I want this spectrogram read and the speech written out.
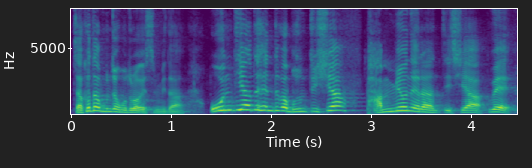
자, 그 다음 문장 보도록 하겠습니다. on the other hand가 무슨 뜻이야? 반면에라는 뜻이야. 왜?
